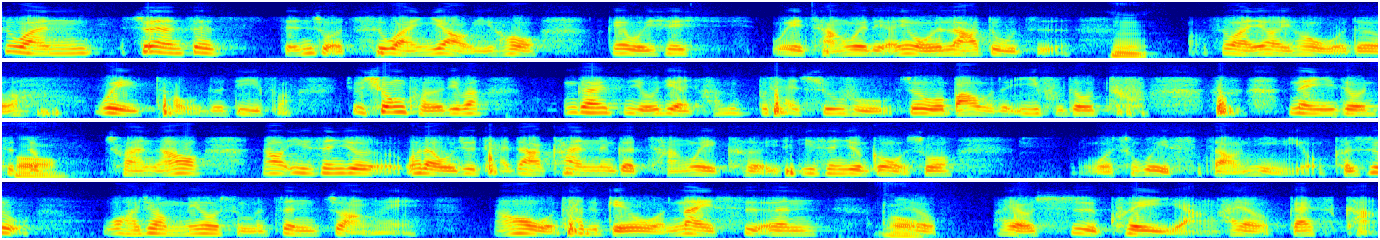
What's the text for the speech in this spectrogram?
吃完虽然在诊所吃完药以后给我一些胃肠胃的，因为我会拉肚子，嗯，吃完药以后我的胃头的地方就胸口的地方应该是有点还不太舒服，所以我把我的衣服都脱，内衣都都。哦。穿，然后，然后医生就后来我就台大看那个肠胃科，医生就跟我说我是胃食道逆流，可是我好像没有什么症状哎，然后我他就给我奈斯恩，还有、哦、还有释溃疡，还有盖斯康，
